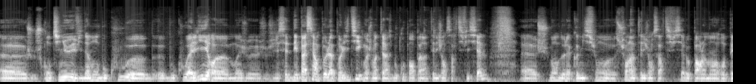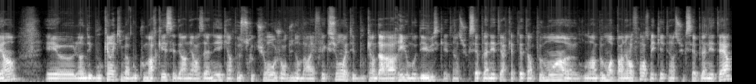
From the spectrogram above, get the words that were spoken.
Euh, je, continue évidemment beaucoup, euh, beaucoup à lire. Euh, moi, j'essaie de dépasser un peu la politique. Moi, je m'intéresse beaucoup, par exemple, à l'intelligence artificielle. je suis membre de la commission sur l'intelligence artificielle au Parlement européen. Et l'un des bouquins qui m'a beaucoup marqué ces dernières années, qui est un peu structurant aujourd'hui dans ma réflexion, était le bouquin d'Harari, Homo Deus, qui a été un succès planétaire, qui a peut-être un peu moins, on a un peu moins parlé en France, mais qui a été un succès planétaire.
